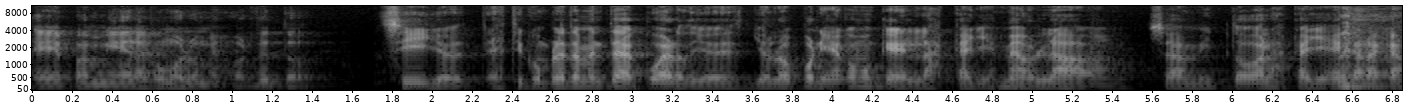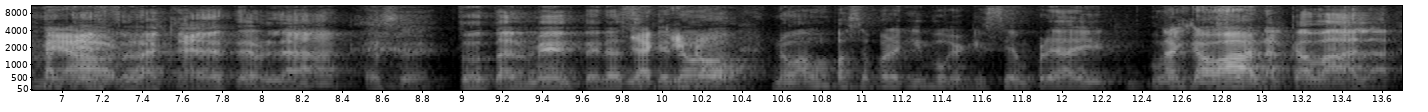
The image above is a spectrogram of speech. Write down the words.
eh, para mí era como lo mejor de todo. Sí, yo estoy completamente de acuerdo. Yo, yo lo ponía como que las calles me hablaban. O sea, a mí todas las calles de Caracas me Eso, hablan. la calle te hablaba. Ese. Totalmente, era Y así que aquí no, no. no, vamos a pasar por aquí porque aquí siempre hay Una alcabala. una alcabala.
